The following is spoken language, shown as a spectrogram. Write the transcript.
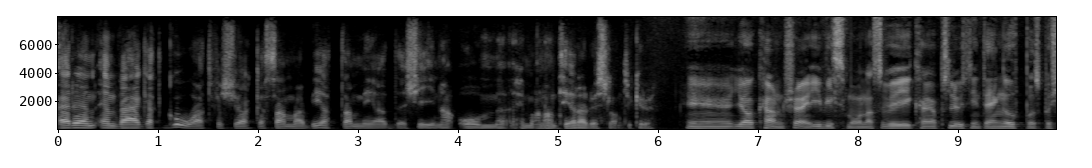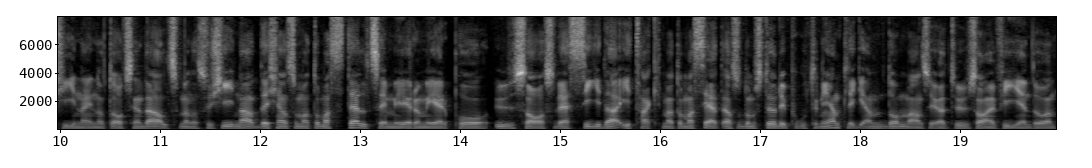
är det en, en väg att gå att försöka samarbeta med Kina om hur man hanterar Ryssland tycker du? Eh, ja, kanske i viss mån. Alltså, vi kan ju absolut inte hänga upp oss på Kina i något avseende alls. Men alltså Kina, det känns som att de har ställt sig mer och mer på USAs västsida i takt med att de har sett, alltså de stödjer Putin egentligen. De anser ju att USA är en fiende och en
